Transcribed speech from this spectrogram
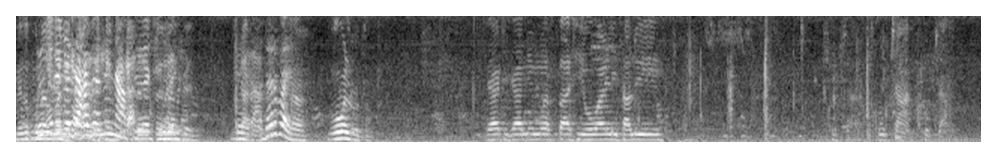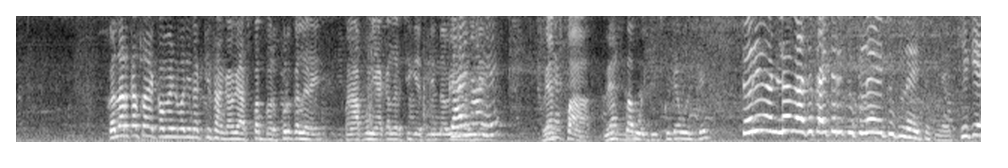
नाही तर दुसरी काही जागा नाही ना आपल्याला ठेवायची. पेढा. धर बाई. ओवळ होतो या ठिकाणी मस्त अशी ओवाळणी चालू आहे. खूप छान खूप छान. कलर कसा आहे कमेंटमध्ये नक्की सांगा. व्यासपात भरपूर कलर आहे पण आपण या कलरची घेतली नवीन काय नाव म्हणजे. आहे? व्यासपा. व्यासपा बोलतीस. कुठे बोलते? तरी म्हटलं माझं काहीतरी चुकलंय चुकलंय चुकलंय. ठीक आहे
